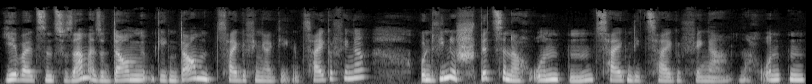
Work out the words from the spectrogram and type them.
jeweils sind zusammen, also Daumen gegen Daumen, Zeigefinger gegen Zeigefinger. Und wie eine Spitze nach unten zeigen die Zeigefinger nach unten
